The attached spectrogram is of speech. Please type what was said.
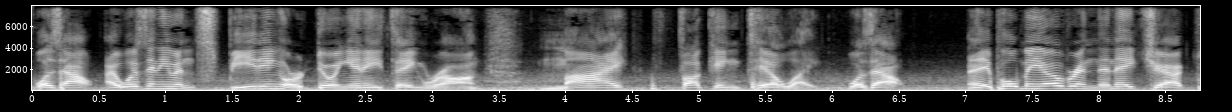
was out. I wasn't even speeding or doing anything wrong. My fucking tail light was out. And they pulled me over and then they checked.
